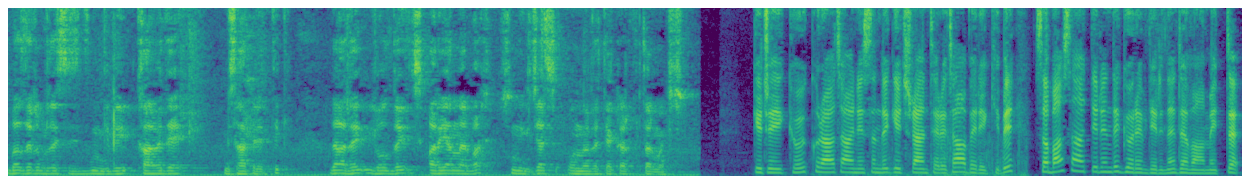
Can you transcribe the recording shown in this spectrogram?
Bazılarımızı sizin gibi kahvede misafir ettik. Daha da yolda arayanlar var. Şimdi gideceğiz onları da tekrar kurtarmak için. Geceyi köy kıraathanesinde geçiren TRT Haber ekibi sabah saatlerinde görevlerine devam etti.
